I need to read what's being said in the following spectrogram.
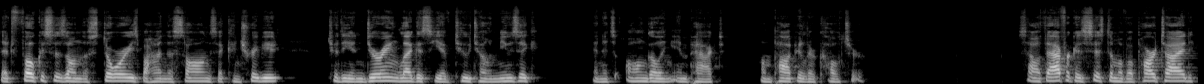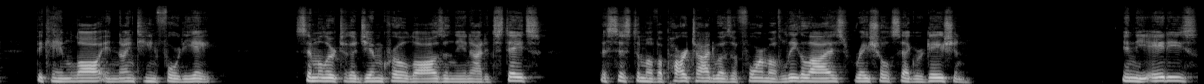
that focuses on the stories behind the songs that contribute to the enduring legacy of two tone music and its ongoing impact on popular culture. South Africa's system of apartheid became law in 1948. Similar to the Jim Crow laws in the United States, the system of apartheid was a form of legalized racial segregation. In the 80s,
